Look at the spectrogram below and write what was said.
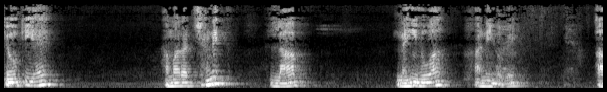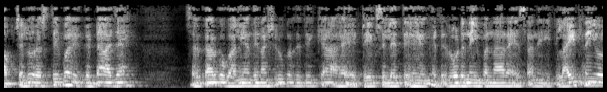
क्यों की है हमारा क्षणिक लाभ नहीं हुआ, हानि हो गई। आप चलो रास्ते पर, एक गड्ढा आ जाए सरकार को गालियाँ देना शुरू कर देते क्या है टैक्स लेते हैं घटे रोड नहीं बना रहे, ऐसा नहीं, एक लाइट नहीं हो।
